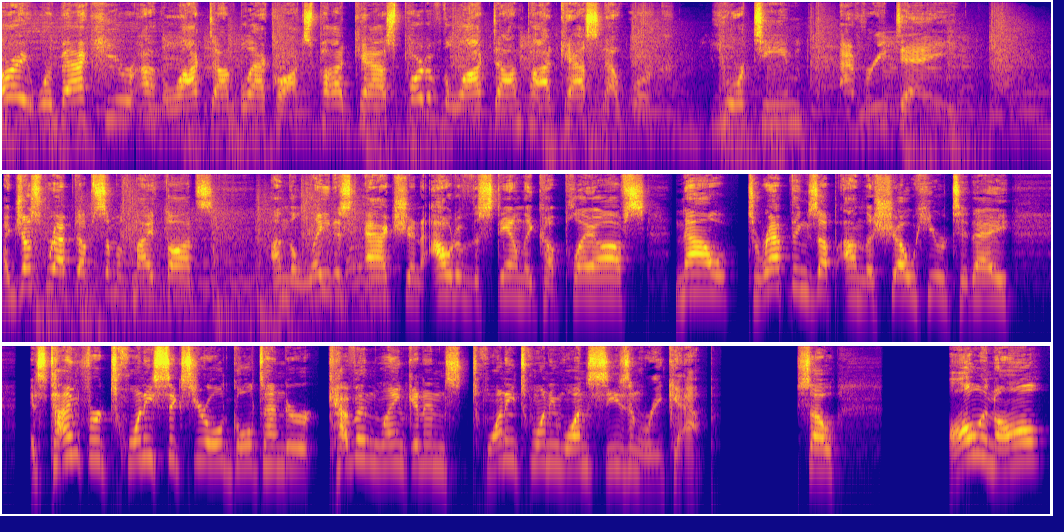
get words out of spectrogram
All right, we're back here on the Locked On Blackhawks podcast, part of the Locked On Podcast Network. Your team every day. I just wrapped up some of my thoughts on the latest action out of the Stanley Cup playoffs. Now, to wrap things up on the show here today, it's time for 26 year old goaltender Kevin Lankinen's 2021 season recap. So, all in all,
